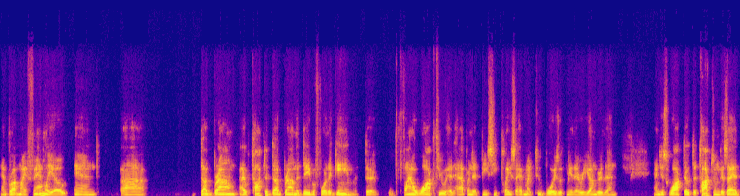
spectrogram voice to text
and brought my family out. And uh, Doug Brown, I talked to Doug Brown the day before the game. The final walkthrough had happened at BC Place. I had my two boys with me; they were younger then, and just walked out to talk to him because I had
